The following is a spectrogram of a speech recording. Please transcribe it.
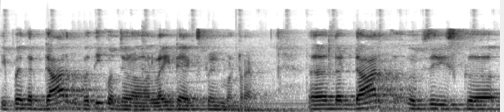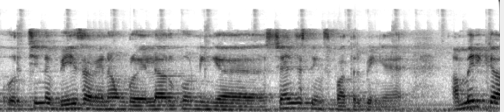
இப்போ இந்த டார்க் பற்றி கொஞ்சம் லைட்டாக எக்ஸ்பிளைன் பண்ணுறேன் இந்த டார்க் வெப் சீரிஸ்க்கு ஒரு சின்ன பேஸாக வேணால் உங்கள் எல்லாருக்கும் நீங்கள் ஸ்ட்ரேஞ்சஸ் திங்ஸ் பார்த்துருப்பீங்க. அமெரிக்கா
